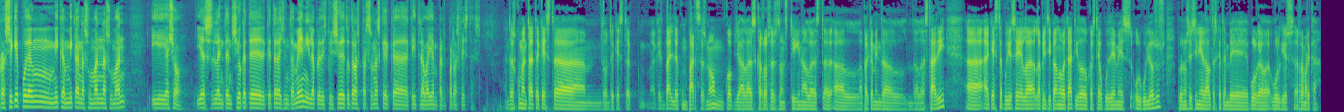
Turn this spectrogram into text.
però sí que podem mica en mica anar sumant, anar sumant, i això, i és la intenció que té, que té l'Ajuntament i la predisposició de totes les persones que, que, que hi treballen per, per les festes. Ens has comentat aquesta, doncs aquesta, aquest ball de comparses, no? un cop ja les carrosses doncs, estiguin a l'aparcament de l'estadi. Uh, aquesta podria ser la, la principal novetat i la que esteu poder més orgullosos, però no sé si n'hi ha d'altres que també vulgueu, vulguis remarcar.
